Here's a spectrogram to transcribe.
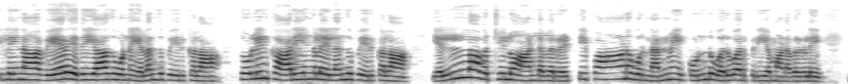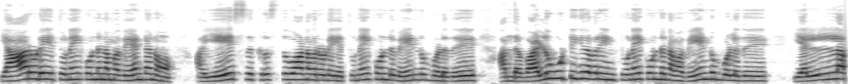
இல்லைன்னா வேற எதையாவது ஒன்றை இழந்து போயிருக்கலாம். தொழில் காரியங்களை இழந்து போயிருக்கலாம். எல்லாவற்றிலும் ஆண்டவர் ரெட்டிப்பான ஒரு நன்மையை கொண்டு வருவார் பிரியமானவர்களே. யாருடைய துணை கொண்டு நம்ம வேண்டணும்? இயேசு கிறிஸ்துவானவருடைய துணை கொண்டு வேண்டும் பொழுது அந்த வலுவூட்டுகிறவரின் துணை கொண்டு நம்ம வேண்டும் பொழுது எல்லா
